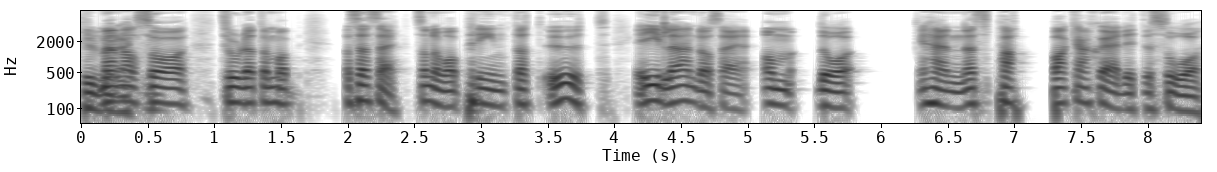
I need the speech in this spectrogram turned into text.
Men alltså, tror du att de har, alltså, så här, som de har printat ut? Jag gillar ändå så här, om då hennes pappa kanske är lite så,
